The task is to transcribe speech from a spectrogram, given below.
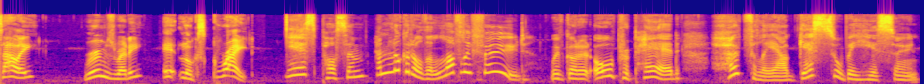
Sally, room's ready. It looks great. Yes, Possum. And look at all the lovely food. We've got it all prepared. Hopefully, our guests will be here soon.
